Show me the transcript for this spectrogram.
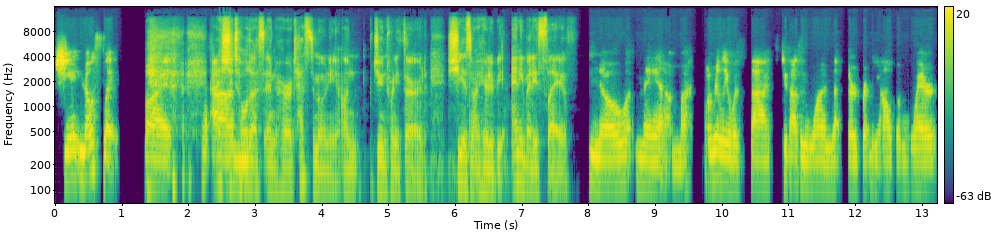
She ain't no slave. But as um, she told us in her testimony on June 23rd, she is not here to be anybody's slave. No, ma'am. But really, it was that 2001, that third Britney album, where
